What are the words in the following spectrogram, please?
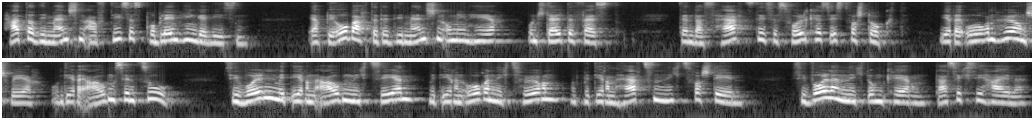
hat er die Menschen auf dieses Problem hingewiesen. Er beobachtete die Menschen um ihn her und stellte fest, denn das Herz dieses Volkes ist verstockt, ihre Ohren hören schwer und ihre Augen sind zu, Sie wollen mit ihren Augen nichts sehen, mit ihren Ohren nichts hören und mit ihrem Herzen nichts verstehen. Sie wollen nicht umkehren, dass ich sie heile.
